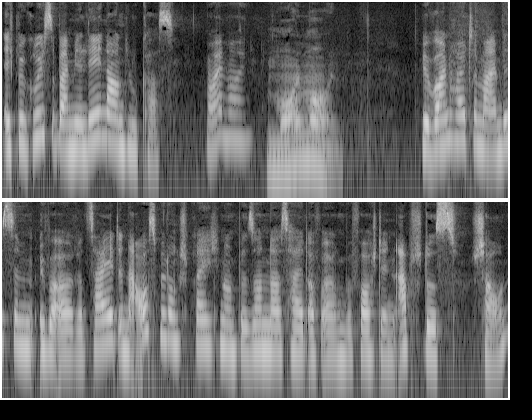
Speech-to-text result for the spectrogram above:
Ich begrüße bei mir Lena und Lukas. Moin Moin. Moin Moin. Wir wollen heute mal ein bisschen über eure Zeit in der Ausbildung sprechen und besonders halt auf euren bevorstehenden Abschluss schauen.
